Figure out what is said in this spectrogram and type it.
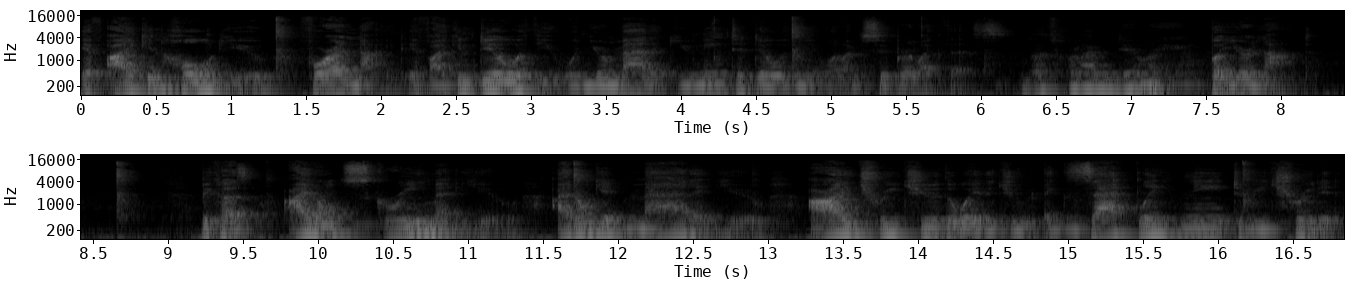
If I can hold you for a night, if I can deal with you when you're manic, you need to deal with me when I'm super like this. That's what I'm doing. But you're not. Because I don't scream at you. I don't get mad at you. I treat you the way that you exactly need to be treated,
